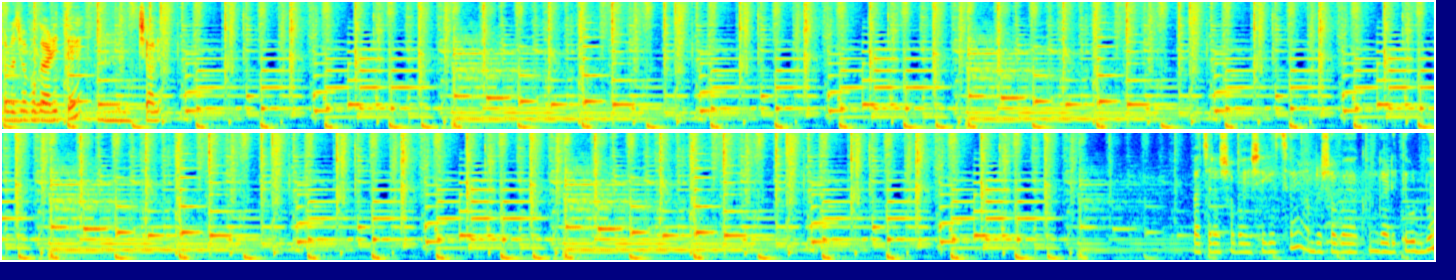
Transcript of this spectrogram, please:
চলে যাব গাড়িতে। চলে। বাচ্চারা সবাই এসে গেছে, আমরা সবাই এখন গাড়িতে উঠবো।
